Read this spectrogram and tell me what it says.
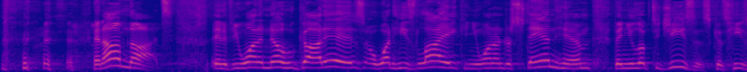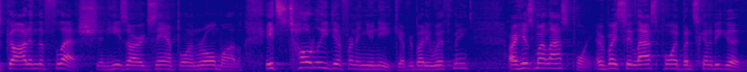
and I'm not. And if you want to know who God is or what He's like and you want to understand Him, then you look to Jesus because He's God in the flesh and He's our example and role model. It's totally different and unique. Everybody with me? All right, here's my last point. Everybody say last point, but it's going to be good.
